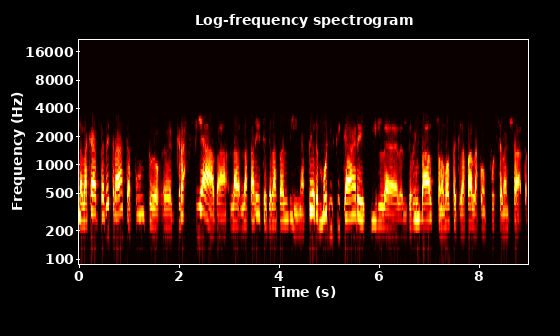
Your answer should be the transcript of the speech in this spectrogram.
la carta vetrata appunto eh, graffiava la, la, parete della pallina per modificare il, il, rimbalzo una volta che la palla fosse lanciata.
